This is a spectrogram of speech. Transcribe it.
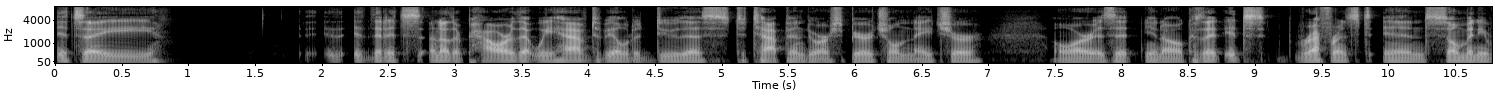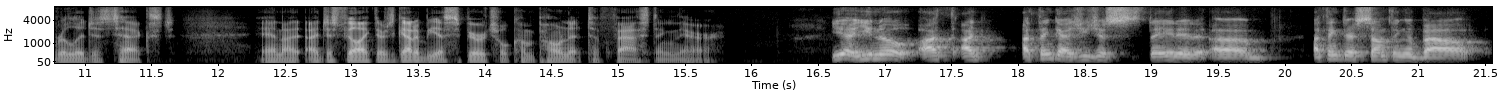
it's a that it's another power that we have to be able to do this to tap into our spiritual nature? Or is it you know because it, it's referenced in so many religious texts. And I, I just feel like there's got to be a spiritual component to fasting there. Yeah you know i i, I think as you just stated um, i think there's something about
